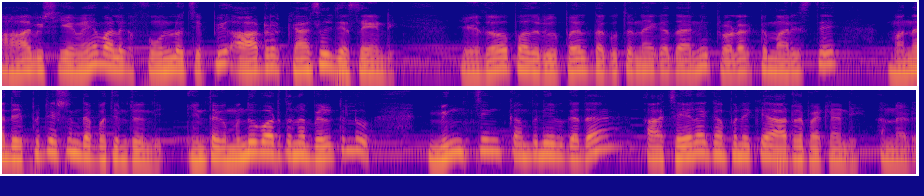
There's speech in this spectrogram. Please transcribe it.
ఆ విషయమే వాళ్ళకి ఫోన్లో చెప్పి ఆర్డర్ క్యాన్సిల్ చేసేయండి. ఏదో పది రూపాయలు తగ్గుతున్నాయి కదా అని ప్రోడక్ట్ మారిస్తే మన రెప్యుటేషన్ దెబ్బతింటుంది. ఇంతకు ముందు వాడుతున్న బెల్టులు మింగ్చింగ్ కంపెనీవి కదా ఆ చైనా కంపెనీకే ఆర్డర్ పెట్టండి అన్నాడు.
